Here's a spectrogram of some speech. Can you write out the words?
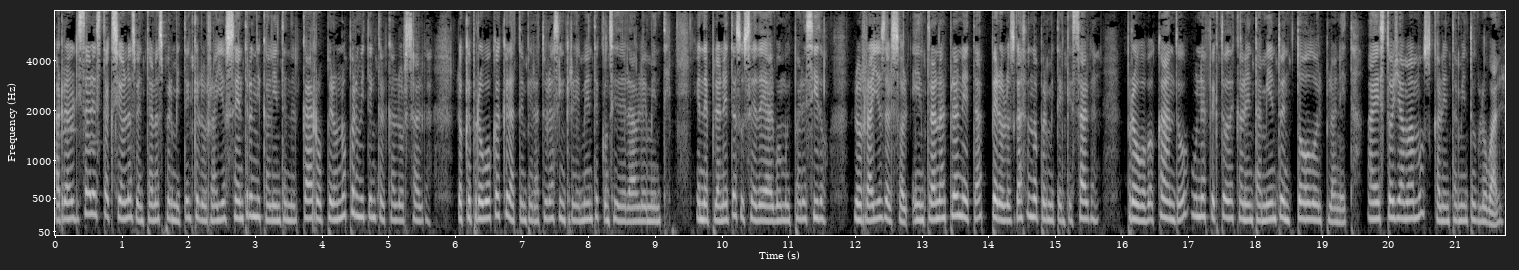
Al realizar esta acción, las ventanas permiten que los rayos entren y calienten el carro, pero no permiten que el calor salga, lo que provoca que la temperatura se incremente considerablemente. En el planeta sucede algo muy parecido. Los rayos del Sol entran al planeta, pero los gases no permiten que salgan, provocando un efecto de calentamiento en todo el planeta. A esto llamamos calentamiento global.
